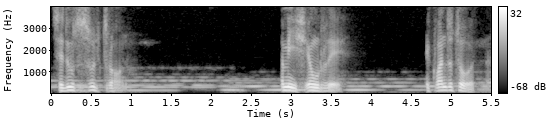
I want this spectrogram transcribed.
seduto sul trono. Amici, è un re. E quando torna,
